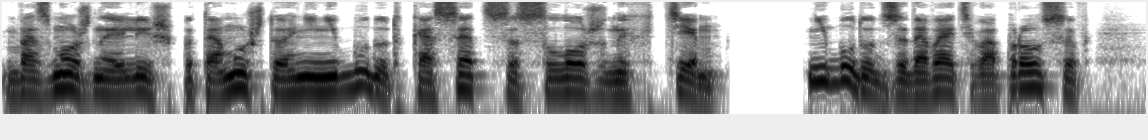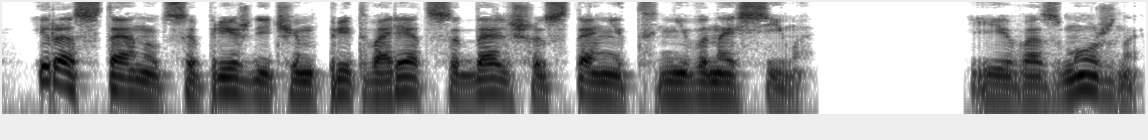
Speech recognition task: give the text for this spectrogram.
возможное лишь потому, что они не будут касаться сложных тем, не будут задавать вопросов и расстанутся, прежде чем притворяться дальше станет невыносимо. И, возможно,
